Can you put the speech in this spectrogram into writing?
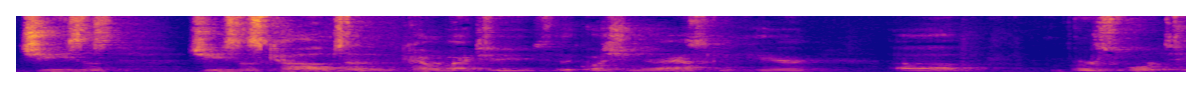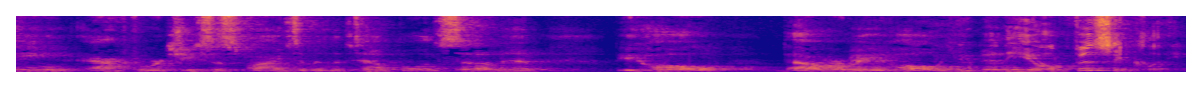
Jesus Jesus comes and coming back to, to the question you're asking here, um, verse 14. Afterward, Jesus finds him in the temple and said unto him, Behold, thou art made whole. You've been healed physically.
